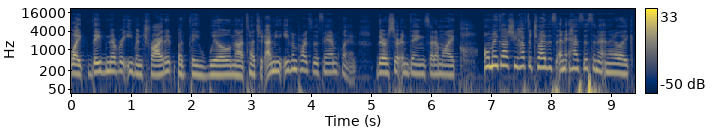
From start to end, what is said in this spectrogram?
Like they've never even tried it, but they will not touch it. I mean, even parts of the fam clan, there are certain things that I'm like, oh my gosh, you have to try this, and it has this in it, and they're like,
